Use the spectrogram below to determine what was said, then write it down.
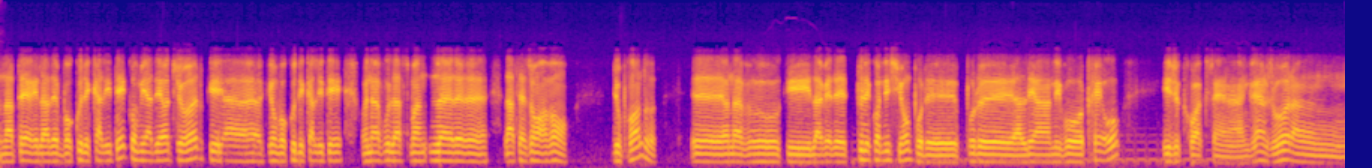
Natter, il a beaucoup de qualités, comme il y a des autres joueurs qui, qui ont beaucoup de qualités. On a vu la, semaine, la, la saison avant de prendre. Et on a vu qu'il avait toutes les conditions pour, pour aller à un niveau très haut. Et je crois que c'est un, grand joueur, un,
